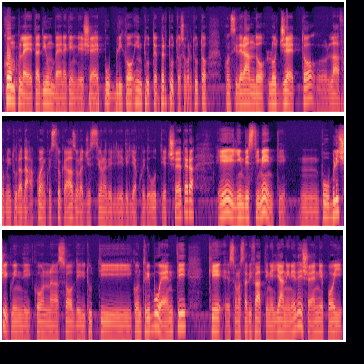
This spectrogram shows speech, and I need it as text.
completa di un bene che invece è pubblico in tutto e per tutto, soprattutto considerando l'oggetto, la fornitura d'acqua in questo caso, la gestione degli, degli acquedotti eccetera e gli investimenti pubblici, quindi con soldi di tutti i contribuenti che eh, sono stati fatti negli anni, nei decenni e poi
